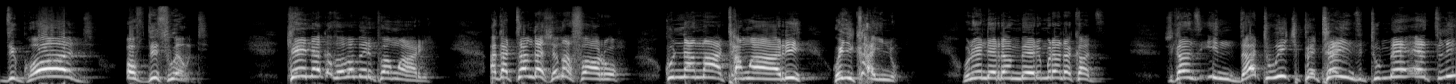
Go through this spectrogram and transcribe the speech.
the god of this world. Kaini akabva pamberi pamwari akatanga zvemafaro kunamata mwari wenyika ino. Unoenderera mberi murandakadzi. Zvikanzi in that which pertains to mere earthly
